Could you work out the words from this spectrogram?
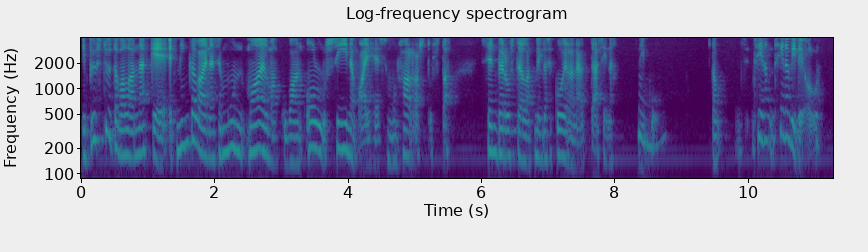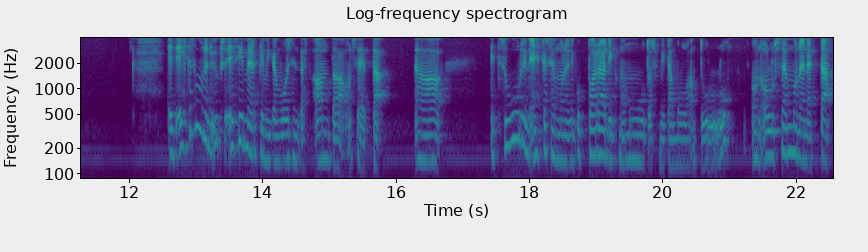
niin pystyy tavallaan näkemään, että minkälainen se mun maailmankuva on ollut siinä vaiheessa mun harrastusta sen perusteella, että miltä se koira näyttää siinä, mm. niin kuin, siinä, siinä videolla. Et ehkä semmoinen yksi esimerkki, mikä voisin tästä antaa, on se, että uh, et suurin ehkä semmoinen niin paradigmamuutos, mitä mulla on tullut, on ollut semmoinen, että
